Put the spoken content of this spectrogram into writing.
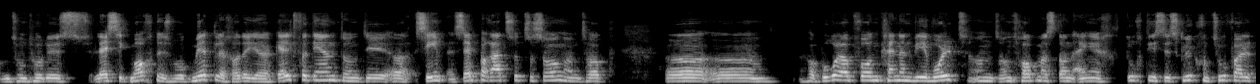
und, und habe das lässig gemacht, das war gemütlich, oder? Ich habe Geld verdient und ich äh, separat sozusagen und habe äh, äh, hab Urlaub fahren können, wie ich wollte und, und habe mir es dann eigentlich durch dieses Glück und Zufall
